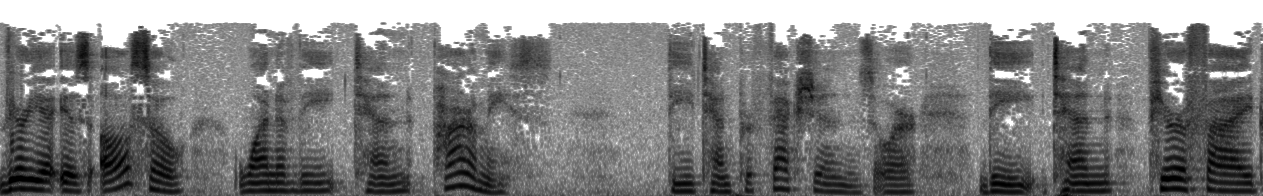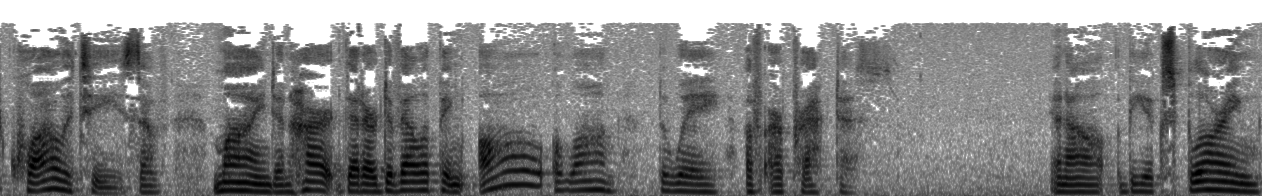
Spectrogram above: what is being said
Virya is also one of the ten paramis, the ten perfections, or the ten purified qualities of mind and heart that are developing all along the way of our practice. And I'll be exploring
